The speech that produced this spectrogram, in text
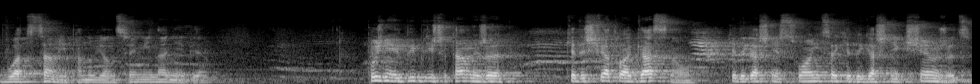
władcami panującymi na niebie. Później w Biblii czytamy, że kiedy światła gasną, kiedy gaśnie słońce, kiedy gaśnie księżyc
